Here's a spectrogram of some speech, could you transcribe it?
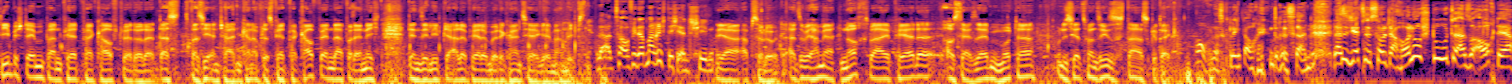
die bestimmt, wann ein Pferd verkauft wird oder das, was sie entscheiden kann, ob das Pferd verkauft werden darf oder nicht, denn sie liebt ja alle Pferde und würde keins hergeben am liebsten. Da hat sie auch wieder mal richtig entschieden. Ja, absolut. Also wir haben ja noch zwei Pferde aus derselben Mutter und ist jetzt von Caesar Stars gedeckt. Oh, das klingt auch interessant. Das ist jetzt eine Sulta Hollow Stute, also auch der der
